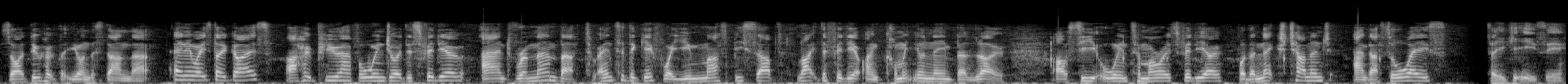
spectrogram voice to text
so I do hope that you understand that. Anyways though guys, I hope you have all enjoyed this video, and remember to enter the giveaway you must be subbed, like the video and comment your name below. I'll see you all in tomorrow's video for the next challenge, and as always, Take it easy.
